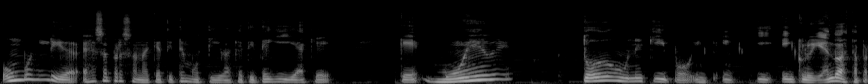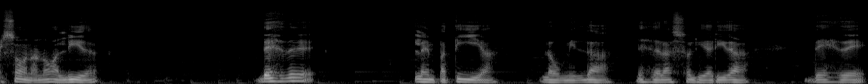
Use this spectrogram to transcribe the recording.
Un buen líder es esa persona que a ti te motiva, que a ti te guía, que, que mueve todo un equipo, incluyendo a esta persona, ¿no? Al líder, desde la empatía, la humildad, desde la solidaridad, desde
